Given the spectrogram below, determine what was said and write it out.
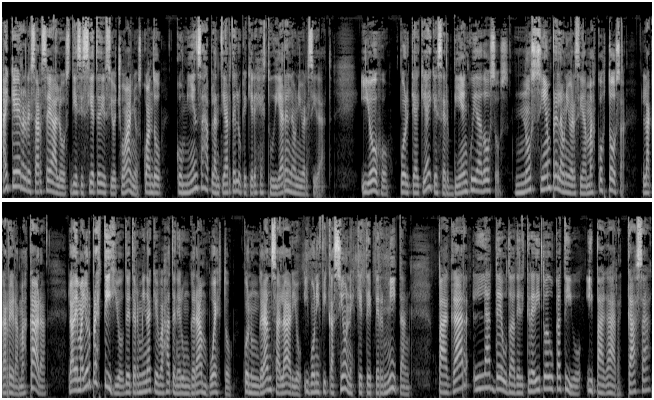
hay que regresarse a los 17, 18 años, cuando comienzas a plantearte lo que quieres estudiar en la universidad. Y ojo, porque aquí hay que ser bien cuidadosos. No siempre la universidad más costosa, la carrera más cara, la de mayor prestigio determina que vas a tener un gran puesto, con un gran salario y bonificaciones que te permitan pagar la deuda del crédito educativo y pagar casa,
